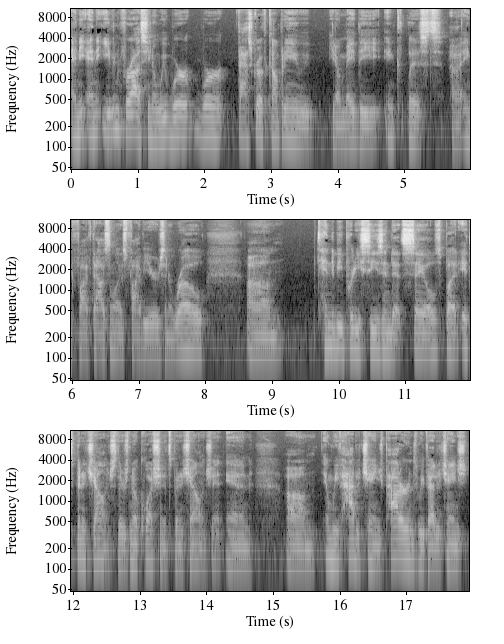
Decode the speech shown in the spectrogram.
and and even for us, you know, we we're we're fast growth company. We you know made the Inc. list, uh, Inc. five thousand list five years in a row. Um, tend to be pretty seasoned at sales, but it's been a challenge. There's no question it's been a challenge, and and, um, and we've had to change patterns. We've had to change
